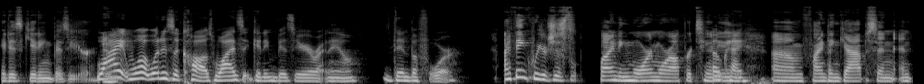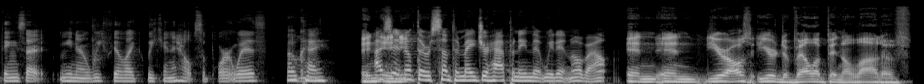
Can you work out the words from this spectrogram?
It is getting busier. Why? What? What is the cause? Why is it getting busier right now than before? I think we're just finding more and more opportunity, Okay. um, finding gaps and, and things that, you know, we feel like we can help support with. Okay. And, I and didn't know if there was something major happening that we didn't know about. and and you're also you're developing a lot of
